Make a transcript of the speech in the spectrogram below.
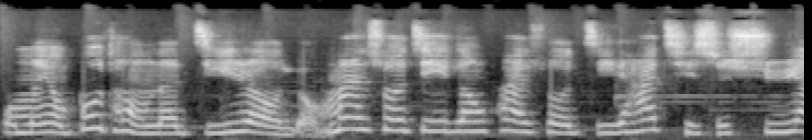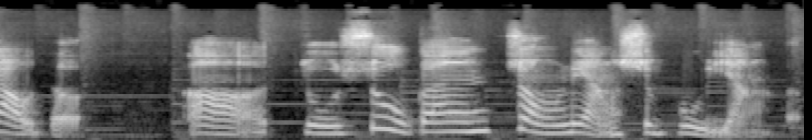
我们有不同的肌肉，有慢缩肌跟快缩肌，它其实需要的呃组数跟重量是不一样的。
